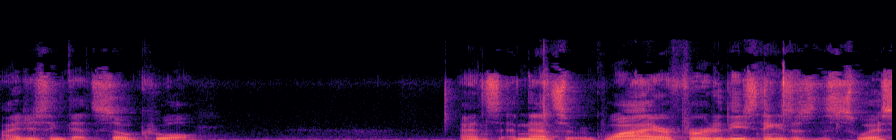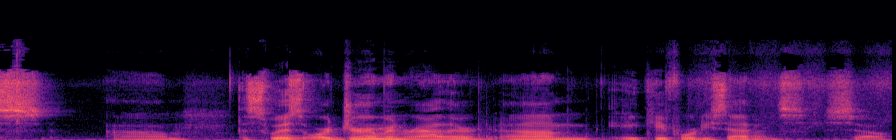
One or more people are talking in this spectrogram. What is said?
I just think that's so cool. That's, and that's why I refer to these things as the Swiss um, the Swiss or German rather um, AK-47s. So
